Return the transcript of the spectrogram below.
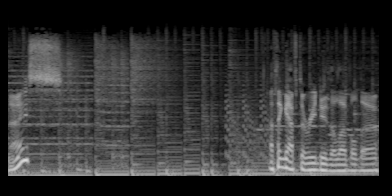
Nice. I think I have to redo the level though.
